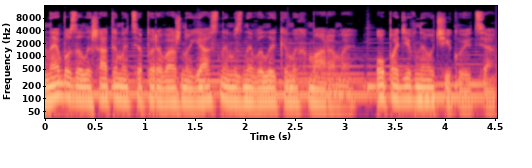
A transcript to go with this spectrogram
Небо залишатиметься переважно ясним з невеликими хмарами. Опадів не очікується.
